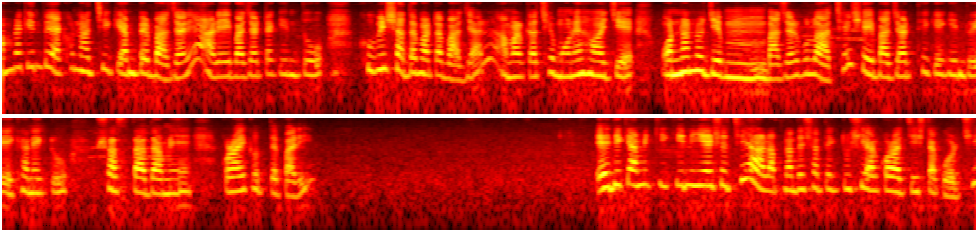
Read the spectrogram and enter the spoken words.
আমরা কিন্তু এখন আছি ক্যাম্পের বাজারে, আর এই বাজারটা কিন্তু খুবই সাদামাটা বাজার। আমার কাছে মনে হয় যে অন্যান্য যে বাজারগুলো আছে, সেই বাজার থেকে কিন্তু এখানে একটু সস্তা দামে ক্রয় করতে পারি। এইদিকে আমি কি কি নিয়ে এসেছি আর আপনাদের সাথে একটু শেয়ার করার চেষ্টা করছি।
